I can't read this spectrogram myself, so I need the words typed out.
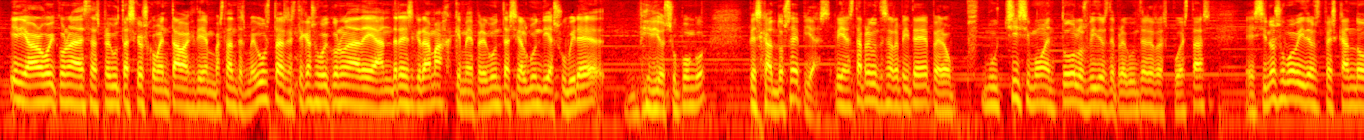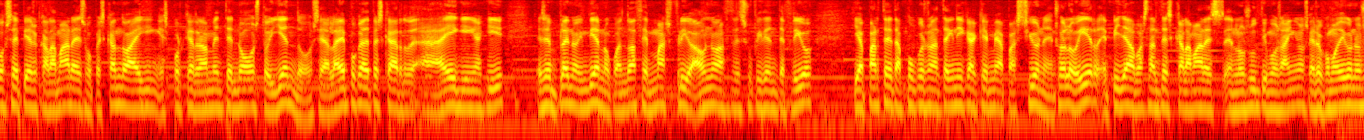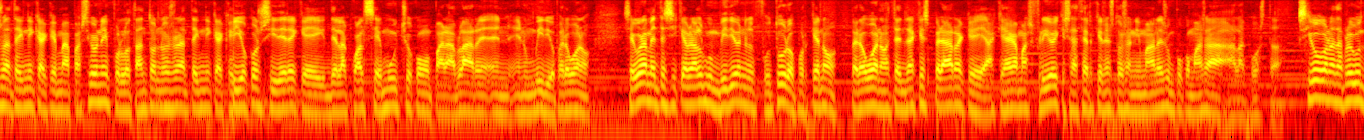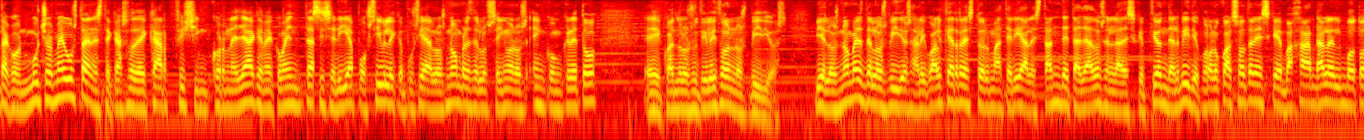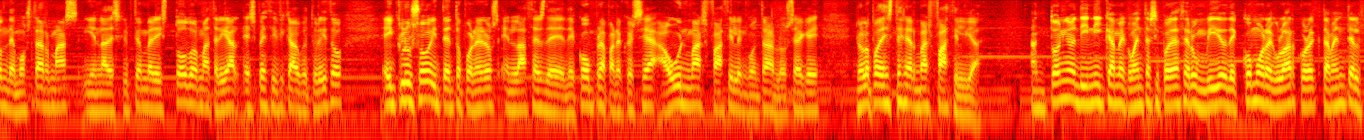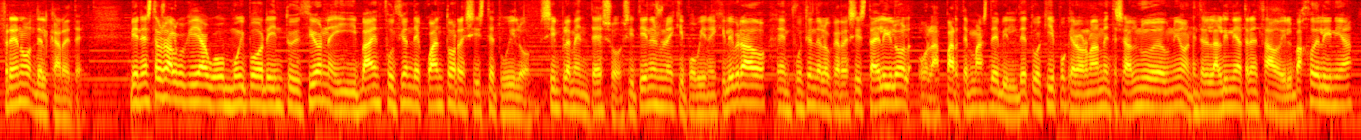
Bien, y ahora voy con una de estas preguntas que os comentaba que tienen bastantes me gustas. En este caso voy con una de Andrés Grama que me pregunta si algún día subiré, vídeo supongo, pescando sepias. Bien, esta pregunta se repite, pero muchísimo en todos los vídeos de preguntas y respuestas. Eh, si no subo vídeos pescando sepias o calamares o pescando a egging es porque realmente no estoy yendo. O sea, la época de pescar a egging aquí es en pleno invierno, cuando hace más frío, aún no hace suficiente frío y aparte tampoco es una técnica que me apasione. Suelo ir, he pillado bastantes calamares en los últimos años, pero como digo, no es una técnica que me apasione por lo tanto no es una técnica que yo considero que, de la cual sé mucho como para hablar en, un vídeo. Pero bueno, seguramente sí que habrá algún vídeo en el futuro, ¿por qué no? Pero bueno, tendré que esperar a que, a que haga más frío y que se acerquen estos animales un poco más a, la costa. Sigo con otra pregunta con muchos me gusta, en este caso de Carp Fishing Cornellá, que me comenta si sería posible que pusiera los nombres de los señuelos en concreto eh, cuando los utilizo en los vídeos. Bien, los nombres de los vídeos, al igual que el resto del material, están detallados en la descripción del vídeo, con lo cual solo tenéis que bajar, darle el botón de mostrar más y en la descripción veréis todo el material especificado que utilizo e incluso intento poneros enlaces de, compra para que sea aún más fácil encontrarlo, o sea que no lo podéis tener más fácil ya. Antonio Dinica me comenta si puede hacer un vídeo de cómo regular correctamente el freno del carrete. Bien, esto es algo que yo hago muy por intuición y va en función de cuánto resiste tu hilo. Simplemente eso, si tienes un equipo bien equilibrado, en función de lo que resista el hilo o la parte más débil de tu equipo, que normalmente será el nudo de unión entre la línea trenzado y el bajo de línea,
